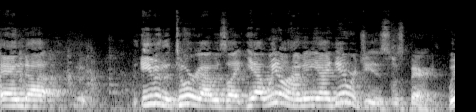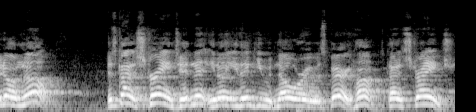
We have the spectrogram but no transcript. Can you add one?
and uh, even the tour guy was like, yeah, we don't have any idea where Jesus was buried. We don't know. It's kind of strange, isn't it? You know, you think you would know where he was buried, huh? It's kind of strange.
